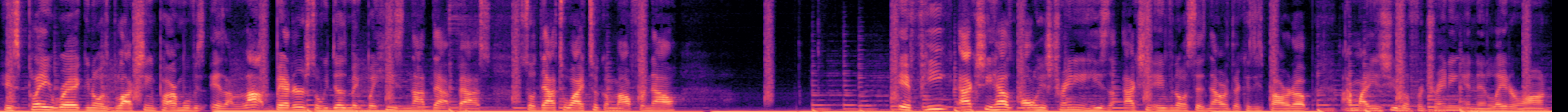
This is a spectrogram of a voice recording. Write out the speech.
His play reg, you know, his blockchain power move is, is a lot better. So he does make, but he's not that fast. So that's why I took him out for now if he actually has all his training, he's actually even though it says now right there because he's powered up, I might just use him for training and then later on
